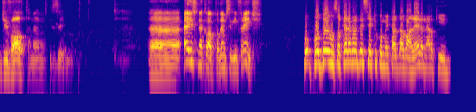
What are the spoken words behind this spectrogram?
de volta, né? Vamos dizer. Uh, é isso, né, Cláudio? Podemos seguir em frente? Podemos, só quero agradecer aqui o comentário da Valéria, né, ela que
